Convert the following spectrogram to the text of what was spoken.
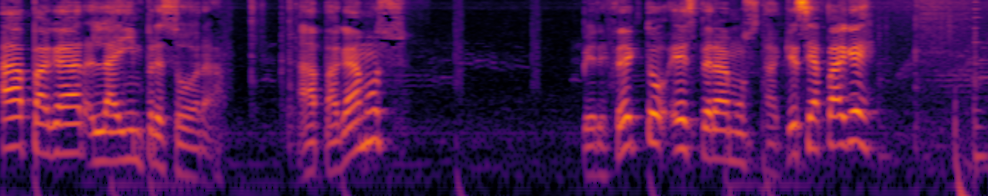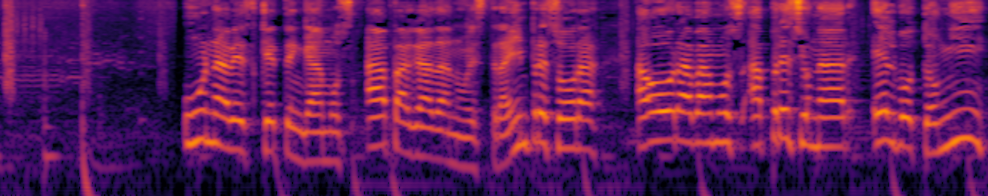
apagar la impresora. Apagamos. Perfecto, esperamos a que se apague. Una vez que tengamos apagada nuestra impresora, ahora vamos a presionar el botón I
